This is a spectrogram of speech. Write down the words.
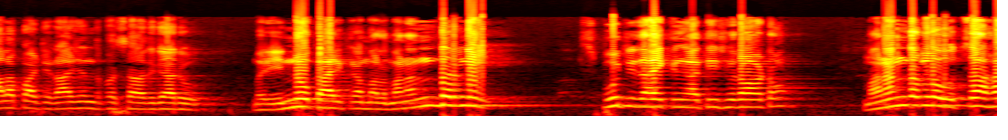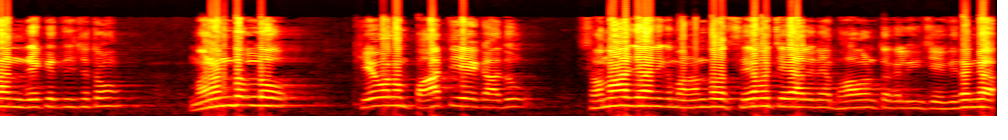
ఆలపాటి రాజేంద్ర ప్రసాద్ గారు మరి ఎన్నో కార్యక్రమాలు మనందరినీ స్ఫూర్తిదాయకంగా తీసుకురావటం మనందరిలో ఉత్సాహాన్ని రేకెత్తించటం మనందరిలో కేవలం పార్టీయే కాదు సమాజానికి మనందరం సేవ చేయాలనే భావనతో కలిగించే విధంగా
